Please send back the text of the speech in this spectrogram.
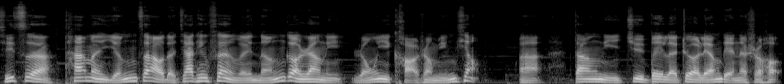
其次啊，他们营造的家庭氛围能够让你容易考上名校啊。当你具备了这两点的时候，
